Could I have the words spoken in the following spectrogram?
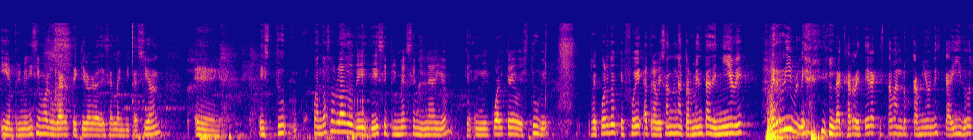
Y en primerísimo lugar te quiero agradecer la invitación. Eh, cuando has hablado de, ese primer seminario, en el cual creo estuve, recuerdo que fue atravesando una tormenta de nieve terrible en la carretera que estaban los camiones caídos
